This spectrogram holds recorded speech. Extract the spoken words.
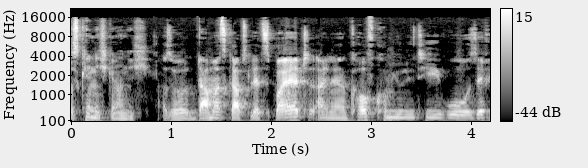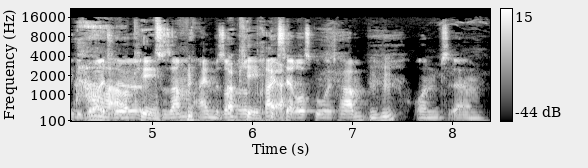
Das kenne ich gar nicht. Also damals gab es Let's Buy It, eine Kauf-Community, wo sehr viele Ah, Leute okay. zusammen einen besonderen Okay, Preis ja. herausgeholt haben. Mhm. Und ähm,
